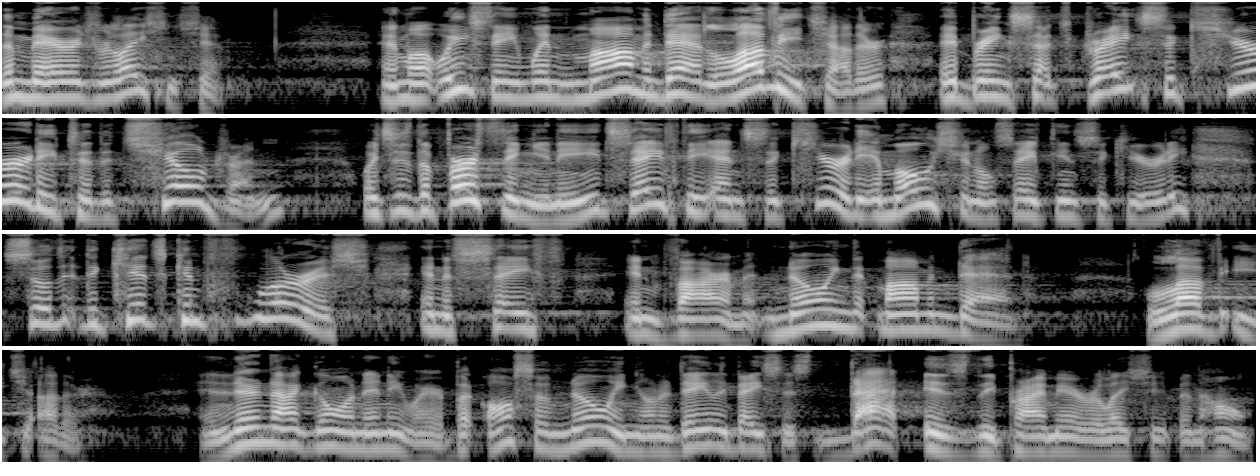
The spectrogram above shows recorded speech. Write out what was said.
the marriage relationship. And what we've seen when mom and dad love each other, it brings such great security to the children, which is the first thing you need safety and security, emotional safety and security, so that the kids can flourish in a safe environment, knowing that mom and dad love each other and they're not going anywhere, but also knowing on a daily basis that is the primary relationship in the home,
